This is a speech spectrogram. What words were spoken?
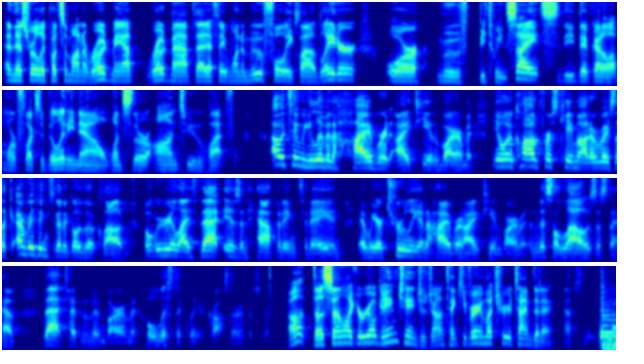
And this really puts them on a roadmap roadmap that if they want to move fully cloud later or move between sites, they've got a lot more flexibility now once they're onto the platform. I would say we live in a hybrid IT environment. You know, when cloud first came out, everybody's like, everything's going to go to the cloud. But we realize that isn't happening today, and, and we are truly in a hybrid IT environment. And this allows us to have that type of environment holistically across our infrastructure. Well, it does sound like a real game changer, Jon. Thank you very much for your time today. Absolutely.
